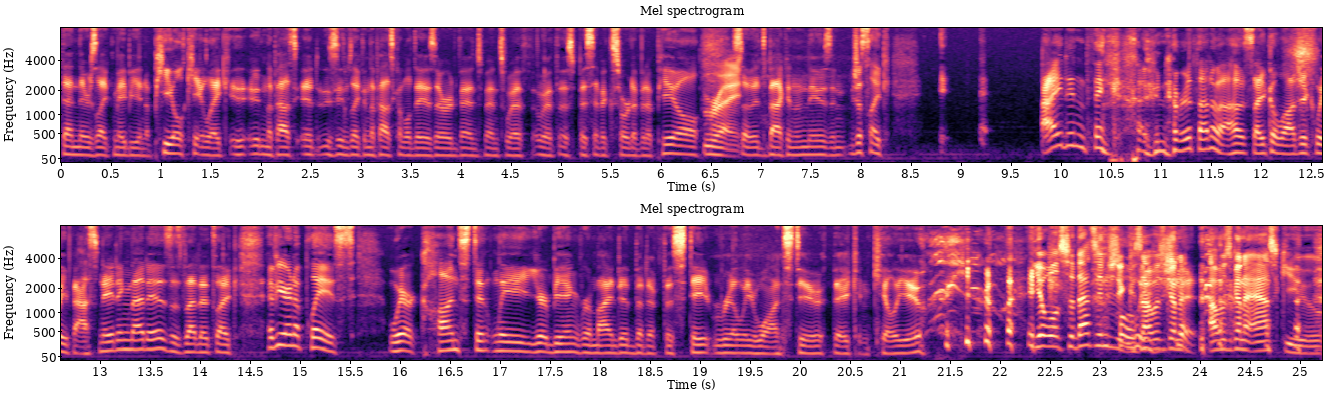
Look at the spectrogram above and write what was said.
Then there's like maybe an appeal. ca- Like in the past, it seems like in the past couple of days there are advancements with with a specific sort of an appeal. Right. So it's back in the news and just like I didn't think I never thought about how psychologically fascinating that is. Is that it's like if you're in a place where constantly you're being reminded that if the state really wants to, they can kill you. like, Yeah, well, so that's interesting because I was gonna shit. I was gonna ask you,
